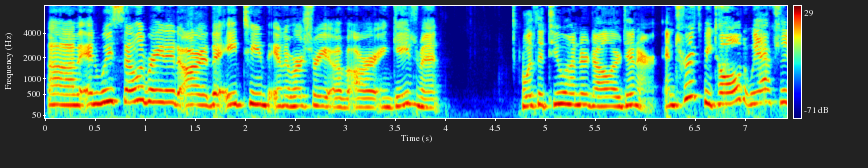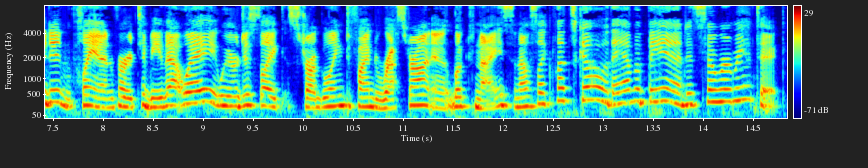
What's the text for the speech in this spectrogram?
Um, and we celebrated our the 18th anniversary of our engagement with a $200 dinner. And truth be told, we actually didn't plan for it to be that way. We were just like struggling to find a restaurant and it looked nice. And I was like, let's go. They have a band. It's so romantic.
